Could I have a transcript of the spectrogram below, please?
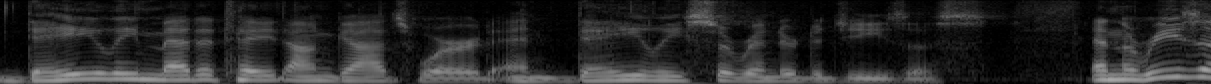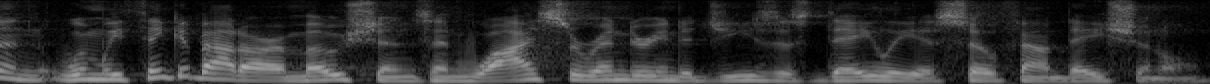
daily meditate on God's word and daily surrender to Jesus. And the reason, when we think about our emotions and why surrendering to Jesus daily is so foundational,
